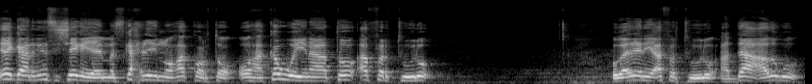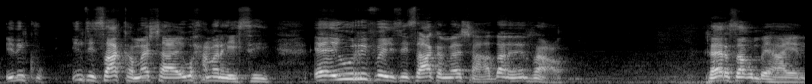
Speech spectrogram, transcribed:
Eegaan idinsi sheegayaa maskaxdiinu ha korto oo ha ka weynaato afar tuulo ogaadeenaya afar tuulo haddaa adigu idinku intii saaka meesha igu xamanhaysay ee igu rifaysay saaka meesha haddaan idin raaco reer isaaqun bay ahaayeen.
